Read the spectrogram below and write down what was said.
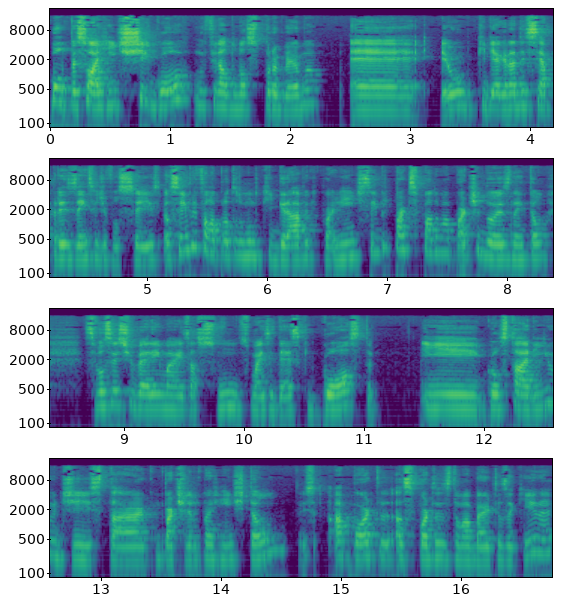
Bom, pessoal, a gente chegou no final do nosso programa. É, eu queria agradecer a presença de vocês. Eu sempre falo para todo mundo que grava aqui com a gente, sempre participar de uma parte 2, né? Então, se vocês tiverem mais assuntos, mais ideias que gostam, e gostariam de estar compartilhando com a gente, então a porta, as portas estão abertas aqui, né?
